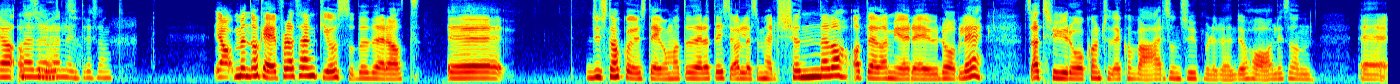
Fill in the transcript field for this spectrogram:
Ja, nei, det er veldig interessant. Ja, men OK, for jeg tenker jo også det der at eh, Du snakka jo steg om at det, der at det er ikke alle som helt skjønner da, at det de gjør, er ulovlig. Så jeg tror òg kanskje det kan være sånn supernødvendig å ha litt sånn eh,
